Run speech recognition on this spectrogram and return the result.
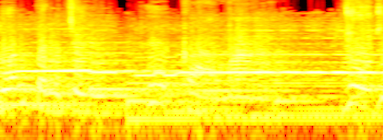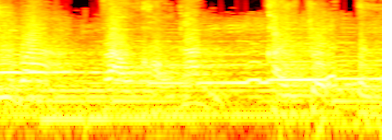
ล้วนเป็นจริงที่กล่าวมา อยู่ที่ว่าเราของท่านใครจบตื่น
